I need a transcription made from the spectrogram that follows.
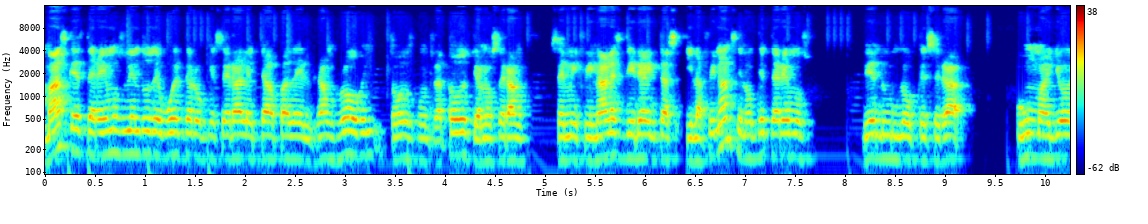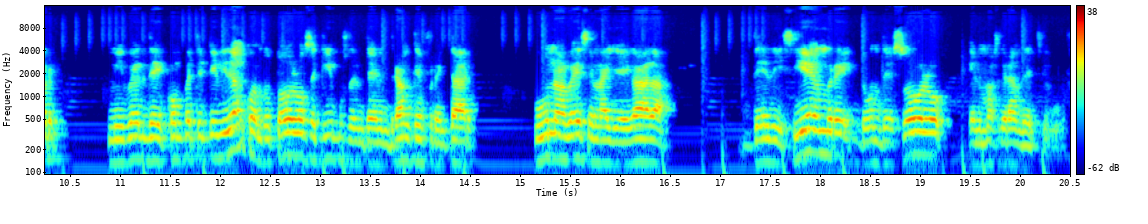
más que estaremos viendo de vuelta lo que será la etapa del round robin, todos contra todos, ya no serán semifinales directas y la final, sino que estaremos viendo lo que será un mayor nivel de competitividad cuando todos los equipos se tendrán que enfrentar una vez en la llegada de diciembre, donde solo el más grande triunfa.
